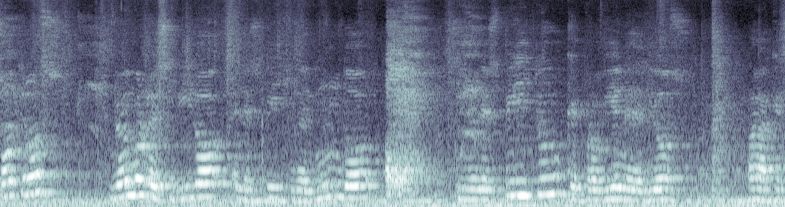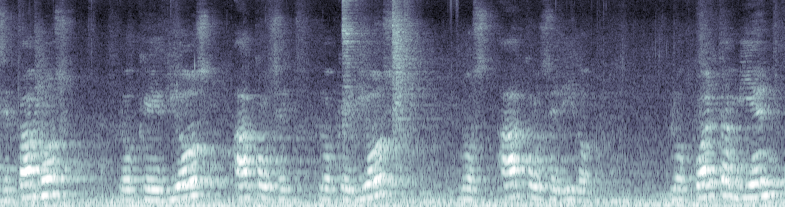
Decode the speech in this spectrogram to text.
nosotros no hemos recibido el Espíritu del mundo, sino el Espíritu que proviene de Dios, para que sepamos lo que Dios, ha lo que Dios nos ha concedido, lo cual también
